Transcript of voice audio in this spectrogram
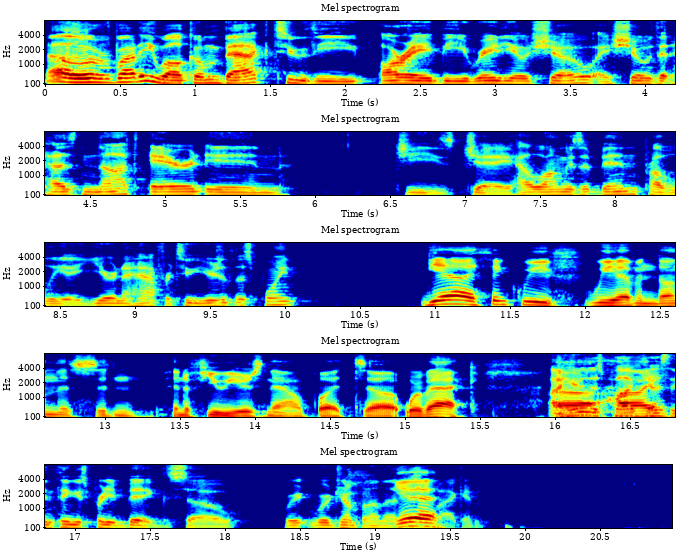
Hello, everybody. Welcome back to the RAB radio show, a show that has not aired in, geez, Jay, how long has it been? Probably a year and a half or two years at this point. Yeah, I think we've we haven't done this in in a few years now, but uh, we're back. I hear this Uh, hi. podcasting thing is pretty big, so we're, we're jumping on that Yeah. bandwagon.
